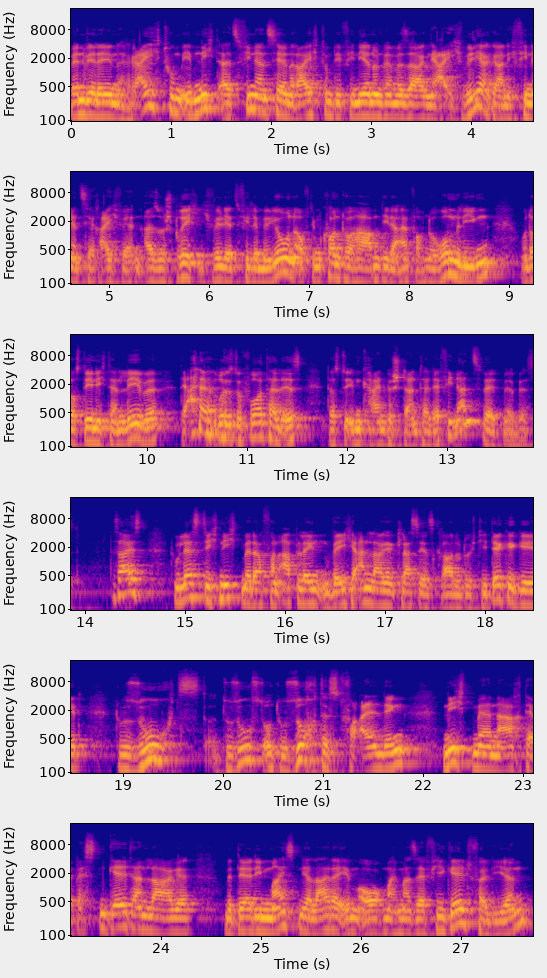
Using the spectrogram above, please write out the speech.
wenn wir den Reichtum eben nicht als finanziellen Reichtum definieren und wenn wir sagen, ja, ich will ja gar nicht finanziell reich werden, also sprich, ich will jetzt viele Millionen auf dem Konto haben, die da einfach nur rumliegen und aus denen ich dann lebe, der allergrößte Vorteil ist, dass du eben kein Bestandteil der Finanzwelt mehr bist. Das heißt, du lässt dich nicht mehr davon ablenken, welche Anlageklasse jetzt gerade durch die Decke geht. Du suchst, du suchst und du suchtest vor allen Dingen nicht mehr nach der besten Geldanlage, mit der die meisten ja leider eben auch manchmal sehr viel Geld verlieren,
